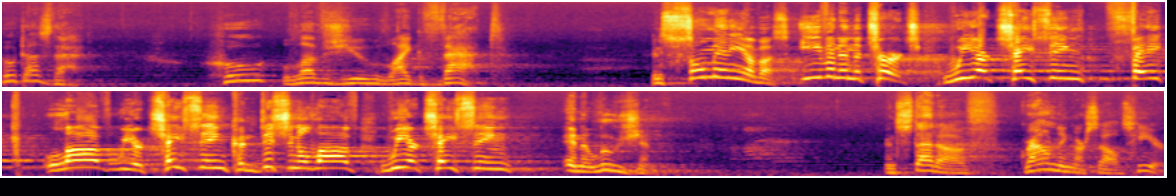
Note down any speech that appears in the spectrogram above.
Who does that? Who loves you like that? And so many of us, even in the church, we are chasing fake love. We are chasing conditional love. We are chasing an illusion instead of grounding ourselves here.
